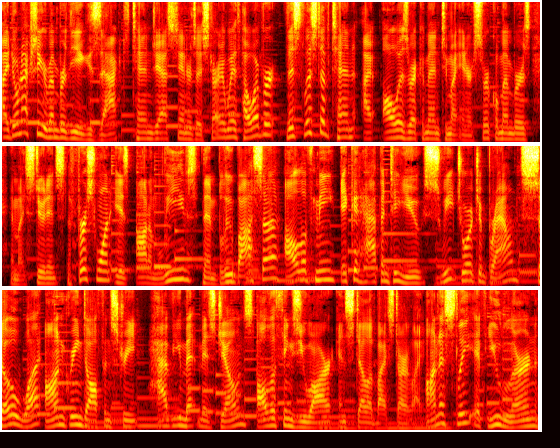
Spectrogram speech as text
I don't actually remember the exact 10 jazz standards I started with. However, this list of 10 I always recommend to my inner circle members and my students. The first one is Autumn Leaves, then Blue Bossa, All of Me, It Could Happen to You, Sweet Georgia Brown, So What, On Green Dolphin Street, Have You Met Miss Jones, All the Things You Are, and Stella by Starlight. Honestly, if you learn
